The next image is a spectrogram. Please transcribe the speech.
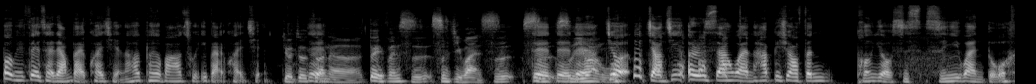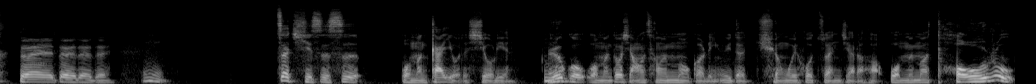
报名费才两百块钱，然后朋友帮他出一百块钱，就就赚了对分十十几万，十对对对，十就奖金二十三万，他必须要分朋友十十一万多。对对对对，嗯，这其实是我们该有的修炼。如果我们都想要成为某个领域的权威或专家的话，我们要投入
